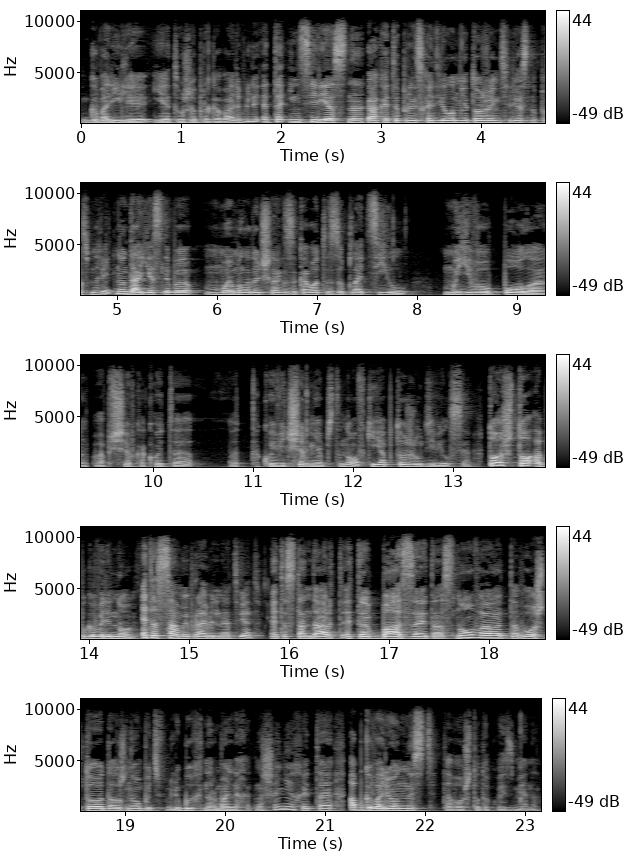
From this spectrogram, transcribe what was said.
говорили, и это уже проговаривали, это интересно. Как это происходило, мне тоже интересно посмотреть. Но да, если бы мой молодой человек за кого-то заплатил моего пола вообще в какой-то такой вечерней обстановке, я бы тоже удивился. То, что обговорено, это самый правильный ответ, это стандарт, это база, это основа того, что должно быть в любых нормальных отношениях, это обговоренность того, что такое измена.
